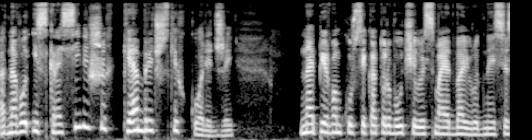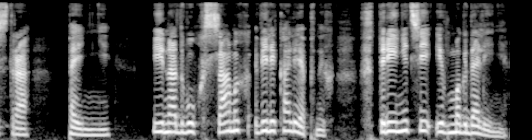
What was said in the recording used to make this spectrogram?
одного из красивейших кембриджских колледжей, на первом курсе которого училась моя двоюродная сестра Пенни — и на двух самых великолепных — в Тринити и в Магдалине.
